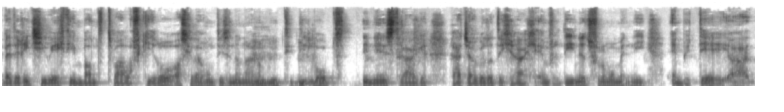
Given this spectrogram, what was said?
Bij de Ricci weegt hij een band 12 kilo als je daar rond in zijn arm mhm. doet. Die, die loopt ineens dragen. Raja wil het te graag en verdienen het voor een moment niet. En Buté, ja,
